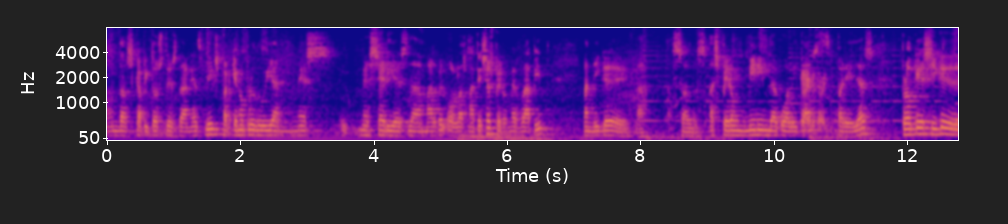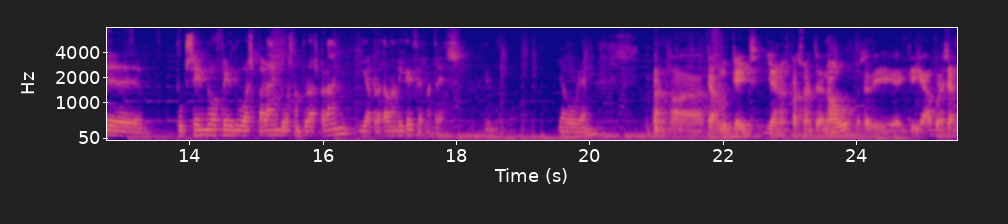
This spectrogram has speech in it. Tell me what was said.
un dels capitostes de Netflix per què no produïen més, més sèries de Marvel, o les mateixes, però més ràpid. Van dir que, clar, se'ls espera un mínim de qualitat Exacte. per elles, però que sí que potser no fer dues per any, dues temporades per any, i apretar una mica i fer-ne tres. Ja veurem. Bueno, uh, que Luke Cage ja no és personatge nou, és a dir, que ja el coneixem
